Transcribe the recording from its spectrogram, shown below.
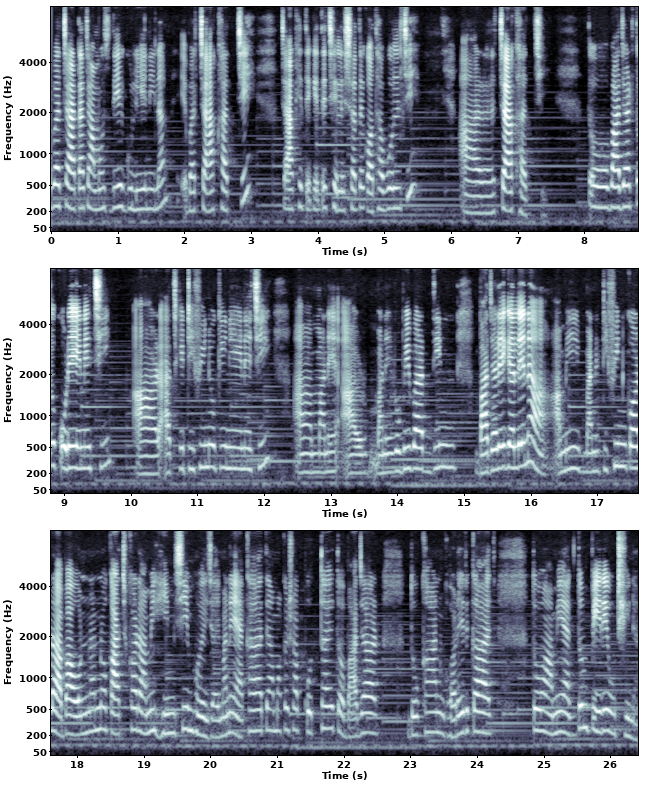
এবার চাটা চামচ দিয়ে গুলিয়ে নিলাম। এবার চা খাচ্ছি। চা খেতে খেতে ছেলের সাথে কথা বলছি আর চা খাচ্ছি। তো বাজার তো করে এনেছি আর আজকে টিফিনও কিনে এনেছি। মানে আর মানে রবিবার দিন বাজারে গেলে না আমি মানে টিফিন করা বা অন্যান্য কাজ করা আমি হিমশিম হয়ে যাই। মানে একা হাতে আমাকে সব করতে হয় তো বাজার, দোকান, ঘরের কাজ তো আমি একদম পেরে উঠি না।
